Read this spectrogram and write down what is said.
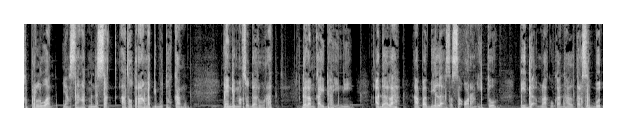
keperluan yang sangat mendesak atau teramat dibutuhkan. Yang dimaksud darurat dalam kaidah ini adalah apabila seseorang itu tidak melakukan hal tersebut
